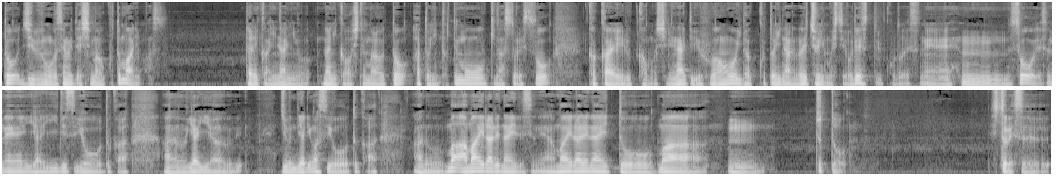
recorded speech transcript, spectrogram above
と自分を責めてしまうこともあります誰かに何を何かをしてもらうと後にとても大きなストレスを抱えるかもしれないという不安を抱くことになるので注意も必要ですということですね。うん、そうですね。いや、いいですよとか、あのいやいや、自分でやりますよとか、あのまあ、甘えられないですよね。甘えられないと、まあ、うん、ちょっとストレス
